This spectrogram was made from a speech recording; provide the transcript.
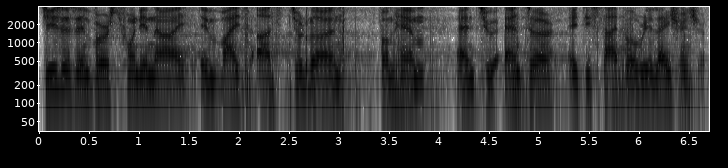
Jesus in verse 29 invites us to learn from him and to enter a disciple relationship,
